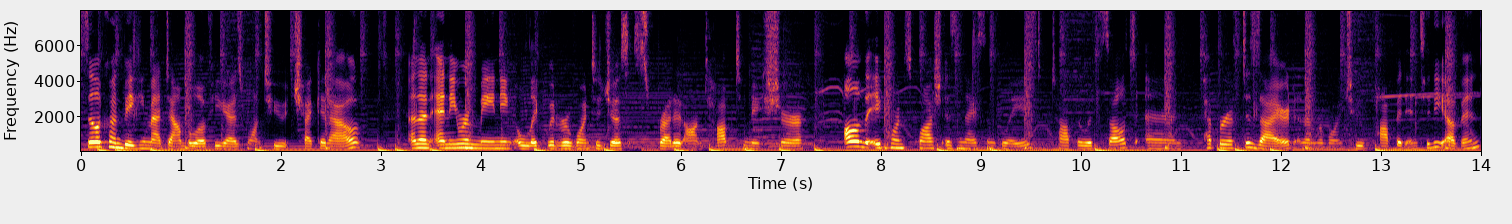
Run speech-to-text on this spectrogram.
silicone baking mat down below if you guys want to check it out. And then any remaining liquid, we're going to just spread it on top to make sure all of the acorn squash is nice and glazed. Top it with salt and pepper if desired, and then we're going to pop it into the oven.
